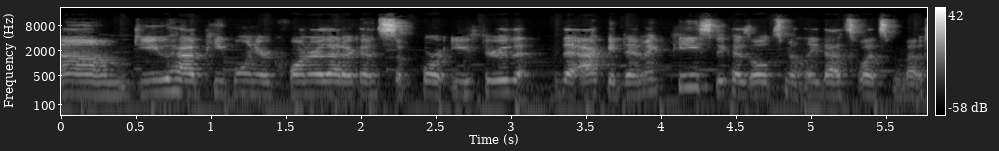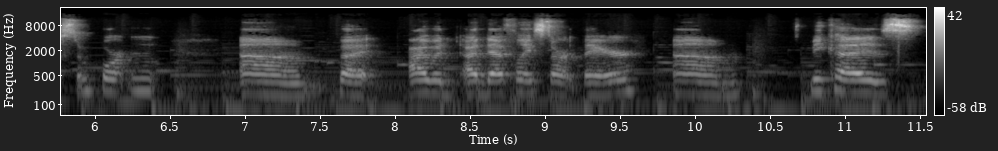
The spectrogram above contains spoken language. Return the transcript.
Um, do you have people in your corner that are going to support you through the, the academic piece? Because ultimately that's what's most important. Um, but I would I definitely start there um, because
